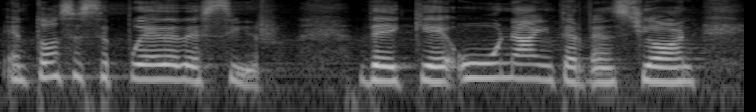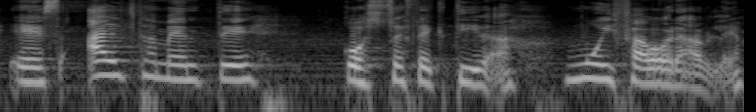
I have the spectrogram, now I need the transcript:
entonces se puede decir de que una intervención es altamente costo efectiva, muy favorable.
